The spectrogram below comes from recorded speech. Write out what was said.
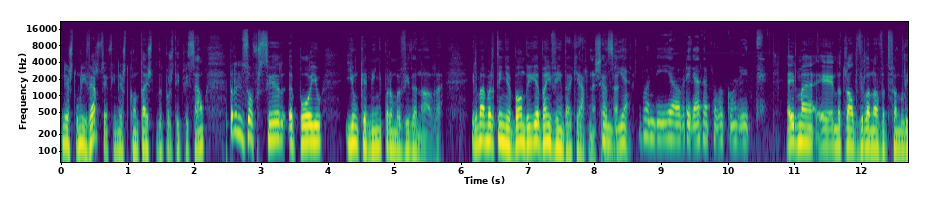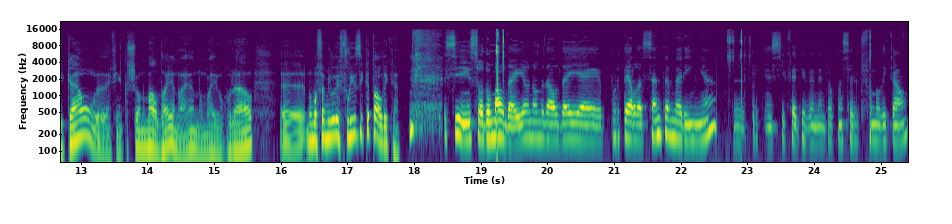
neste universo, enfim, neste contexto de prostituição, para lhes oferecer apoio e um caminho para uma vida nova. Irmã Martinha, bom dia, bem-vinda aqui à Renascença. Bom dia. Bom dia, obrigada pelo convite. A irmã é natural de Vila Nova de Famalicão, enfim, cresceu numa aldeia, não é? No meio rural, eh, numa família feliz e católica. Sim, sou de uma aldeia. O nome da aldeia é Portela Santa Marinha, eh, pertence efetivamente ao Conselho de Famalicão.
